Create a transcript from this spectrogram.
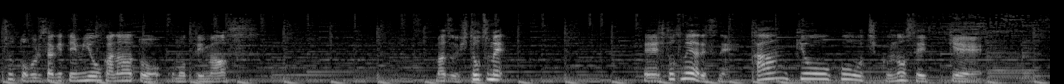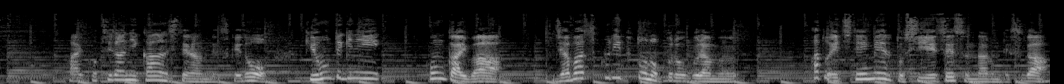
ちょっと掘り下げてみようかなと思っています。まず1つ目。え1つ目はですね、環境構築の設計。はい、こちらに関してなんですけど、基本的に今回は JavaScript のプログラム、あと HTML と CSS になるんですが、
